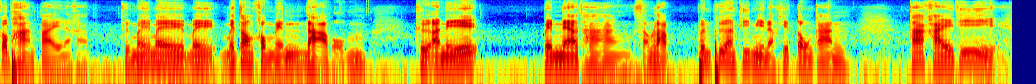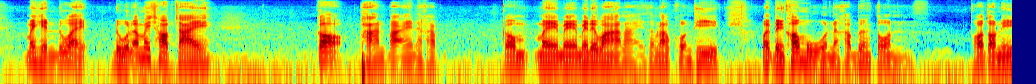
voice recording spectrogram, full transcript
ก็ผ่านไปนะครับ คือไม่ไม่ไม่ไม่ต้องคอมเมนต์ด่าผม คืออันนี้เป็นแนวทางสำหรับเพื่อนๆที่มีแนวคิดตรงกัน ถ้าใครที่ไม่เห็นด้วย ดูแล้วไม่ชอบใจก็ผ่านไปนะครับ ก็ไม่ไม่ไม่ได้ว่าอะไรสำหรับคนที่ไว้เป็นข้อมูลนะครับ เบื้องต้น เพราะตอนนี้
